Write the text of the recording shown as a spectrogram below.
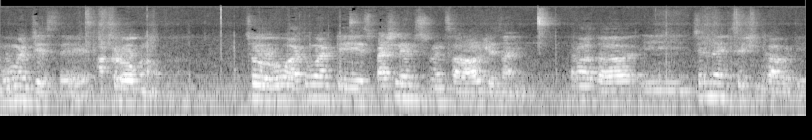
మూమెంట్ చేస్తే అక్కడ ఓపెన్ అవుతుంది. సో అటువంటి special instruments are all design తర్వాత ఈ చిన్న ఇన్సెషన్ కాబట్టి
